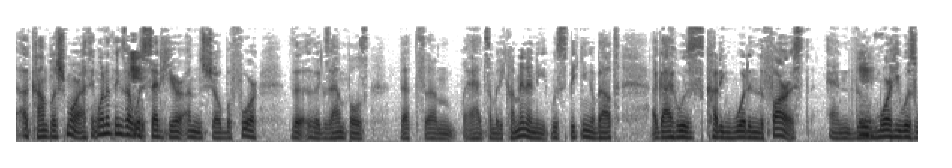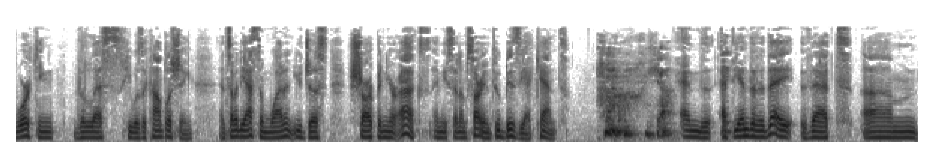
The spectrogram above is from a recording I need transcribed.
accomplish more. I think one of the things that was said here on the show before, the, the examples that um, I had somebody come in and he was speaking about a guy who was cutting wood in the forest, and the Yes. more he was working, the less he was accomplishing. And somebody asked him, "Why don't you just sharpen your axe?" And he said, "I'm sorry, I'm too busy. I can't." yeah. and at the end of the day, that um,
